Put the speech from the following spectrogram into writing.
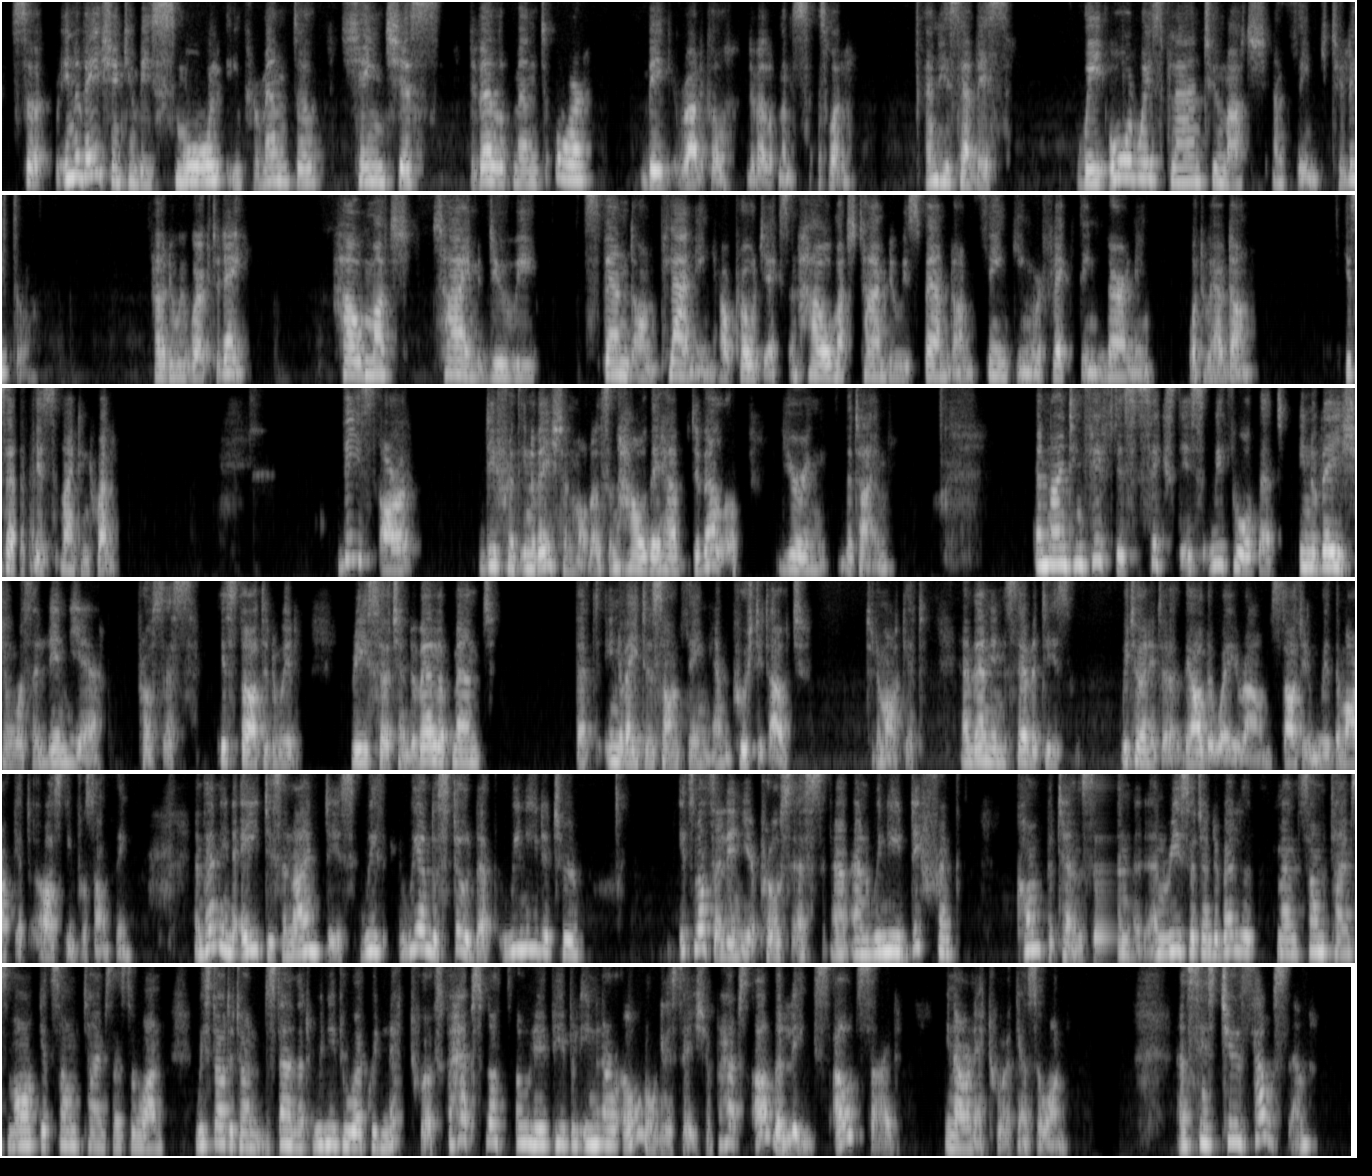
So innovation can be small, incremental changes, development, or big radical developments as well. And he said this, we always plan too much and think too little. How do we work today? How much time do we spend on planning our projects and how much time do we spend on thinking, reflecting, learning what we have done? He said this 1912. These are different innovation models and how they have developed. during the time. In 1950s, 60s, we thought that innovation was a linear process. It started with research and development that innovated something and pushed it out to the market. And then in the 70s, we turned it uh, the other way around, starting with the market asking for something. And then in the 80s and 90s, we, we understood that we needed to, it's not a linear process, and, and we need different competence and, and, research and development, sometimes market, sometimes and so on, we started to understand that we need to work with networks, perhaps not only people in our own organization, perhaps other links outside in our network and so on. And since 2000,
